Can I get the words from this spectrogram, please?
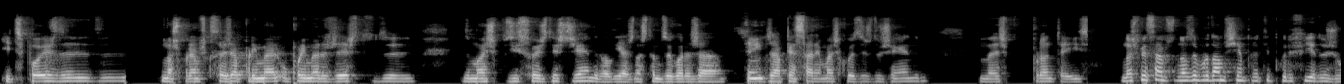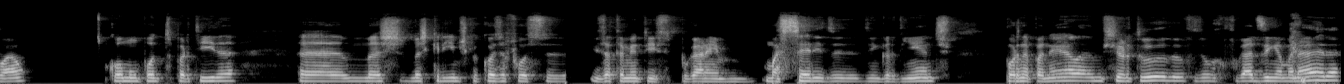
e depois de, de, nós esperamos que seja primeira, o primeiro gesto de, de mais exposições deste género. Aliás, nós estamos agora já, já a pensar em mais coisas do género, mas pronto, é isso. Nós pensámos, nós abordámos sempre a tipografia do João como um ponto de partida, uh, mas, mas queríamos que a coisa fosse exatamente isso, pegarem uma série de, de ingredientes, pôr na panela, mexer tudo, fazer um refogadozinho à maneira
